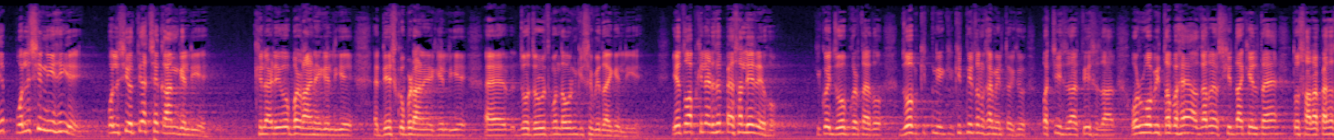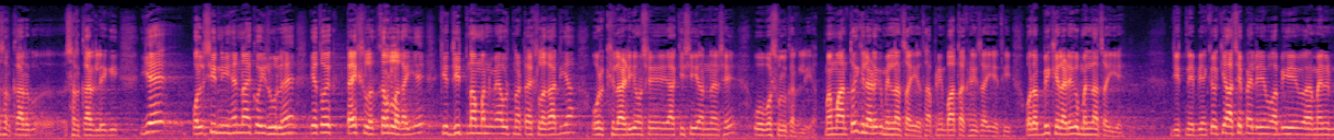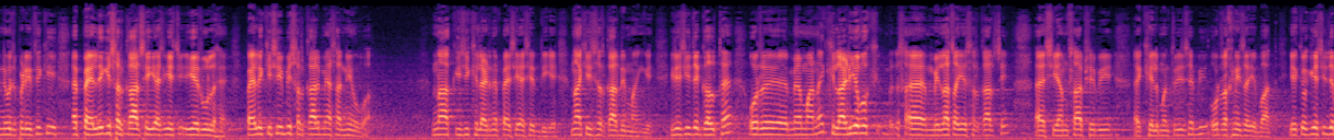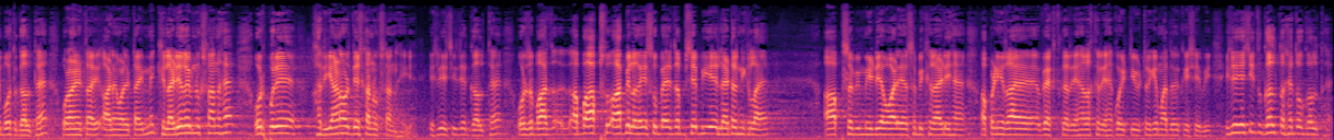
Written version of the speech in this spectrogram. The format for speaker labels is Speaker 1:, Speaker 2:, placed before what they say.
Speaker 1: ये पॉलिसी नहीं है ये। पॉलिसी होती है अच्छे काम के लिए, खिलाड़ियों को बढ़ाने के लिए, देश को बढ़ाने के लिए जो ज़रूरतमंद है उनकी सुविधा के लिए। ये तो आप खिलाड़ी से पैसा ले रहे हो। कि कोई जॉब करता है तो जॉब कितनी कितनी तनख्वाह मिलती है? पच्चीस हज़ार तीस हज़ार। और वो भी तब है अगर सीधा खेलता है तो सारा पैसा सरकार सरकार लेगी। ये पॉलिसी नहीं है ना कोई रूल है। ये तो एक टैक्स लग, कर लगाइए कि जितना मन में उतना टैक्स लगा दिया और खिलाड़ियों से या किसी अन्य से वो वसूल कर लिया। मैं मानता हूँ खिलाड़ी को मिलना चाहिए था अपनी बात रखनी चाहिए थी। और अब भी खिलाड़ी को मिलना चाहिए जितने भी हैं। क्योंकि आज से पहले अभी मैंने न्यूज़ पढ़ी थी कि पहले की सरकार से ये ये रूल है। पहले किसी भी सरकार में ऐसा नहीं हुआ। ना किसी खिलाड़ी ने पैसे ऐसे दिए, ना किसी सरकार ने मांगे। ये चीज़ें गलत है और मेरा मानना है खिलाड़ियों को मिलना चाहिए सरकार से सीएम साहब से भी खेल मंत्री से भी और रखनी चाहिए बात। ये क्योंकि ये चीज़ें बहुत गलत हैं और आने आने वाले टाइम में खिलाड़ियों का भी नुकसान है और पूरे हरियाणा और देश का नुकसान है ये। इसलिए चीज़ें गलत हैं और जब आज, अब आप आप ही लगाइए, सुबह जब से भी ये लेटर निकला है, आप सभी मीडिया वाले हैं, सभी खिलाड़ी हैं, अपनी राय व्यक्त कर रहे हैं, रख रहे हैं, कोई ट्विटर के माध्यम किसी भी। इसलिए ये चीज़ तो गलत है तो गलत है।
